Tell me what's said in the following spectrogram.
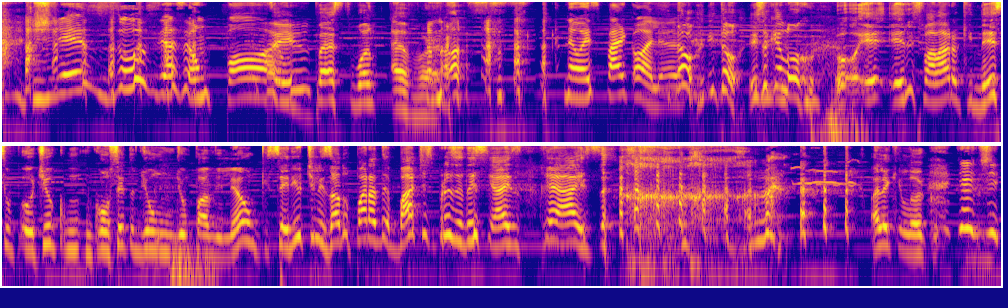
Jesus, ia ser um porre. Best one ever. Nossa. Não, esse parque, olha. Não, então, isso que é louco. O- e- Eles falaram que nesse o- o- tinha um conceito de um, de um pavilhão que seria utilizado para debates presidenciais reais. Olha que louco. Gente,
